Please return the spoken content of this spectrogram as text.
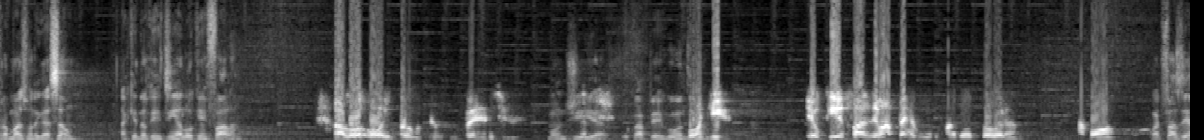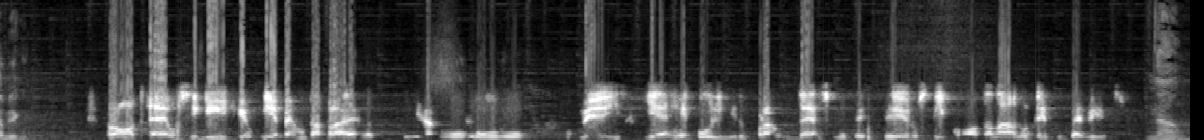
para mais uma ligação? Aqui na Verdinha, alô, quem fala? Alô? Oi, pronto. Bom dia. Qual a pergunta? Bom dia. Eu queria fazer uma pergunta para a doutora, tá bom? Pode fazer, amigo. Pronto, é o seguinte, eu queria perguntar para ela se o, o, o mês que é recolhido para o 13 terceiro se conta na- no tempo de serviço. Não.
